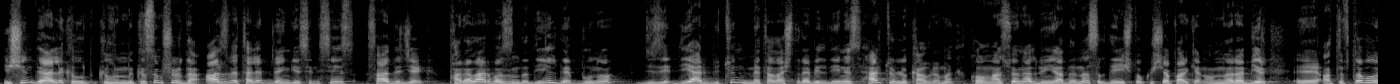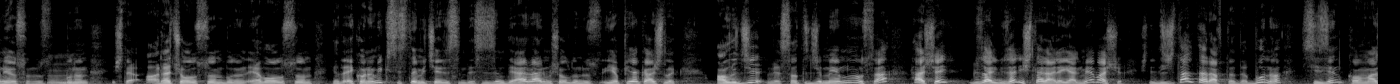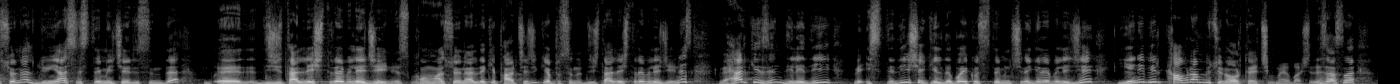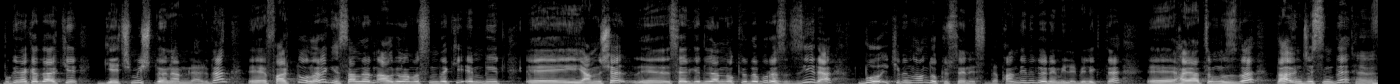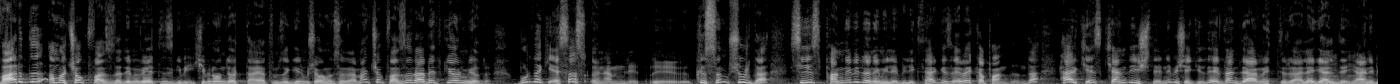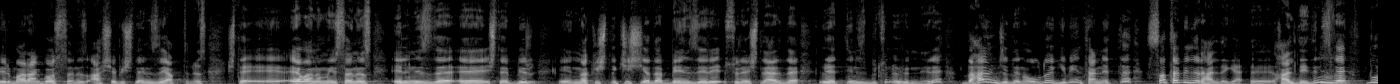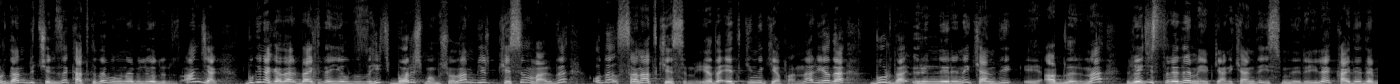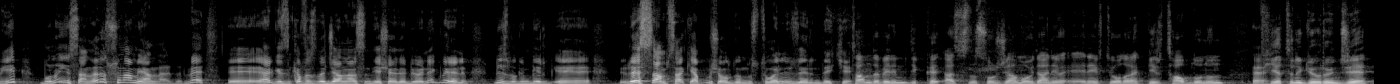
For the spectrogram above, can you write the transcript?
İşin değerli kıl- kılındığı kısım şurada. Arz ve talep dengesini siz sadece paralar bazında değil de bunu dizi- diğer bütün metalaştırabildiğiniz her türlü kavramı konvansiyonel dünyada nasıl değiş tokuş yaparken onlara bir e, atıfta bulunuyorsunuz. Bunun işte araç olsun, bunun ev olsun ya da ekonomik sistem içerisinde sizin değer vermiş olduğunuz yapıya karşılık alıcı ve satıcı memnunsa her şey güzel güzel işler hale gelmeye başlıyor. İşte dijital tarafta da bunu sizin konvansiyonel dünya sistemi içerisinde e, dijitalleştirebileceğiniz, konvansiyoneldeki parçacık yapısını dijitalleştirebileceğiniz ve herkesin dilediği ve istediği şekilde bu ekosistemin içine girebileceği yeni bir kavram bütünü ortaya çıkmaya başladı. Esasında bugüne kadarki geçmiş dönemlerden e, farklı olarak insanların algılamasındaki en büyük e, yanlışa e, sevk edilen nokta da burası. Zira bu 2019 senesinde pandemi dönemiyle birlikte hayatımızda daha öncesinde Evet. vardı ama çok fazla demin belirttiğiniz gibi 2014'te hayatımıza girmiş olmasına rağmen çok fazla rağbet görmüyordu. Buradaki esas önemli kısım şurada. Siz pandemi dönemiyle birlikte herkes eve kapandığında herkes kendi işlerini bir şekilde evden devam ettirir hale geldi. Yani bir marangozsanız ahşap işlerinizi yaptınız. İşte e, ev hanımıysanız elinizde e, işte bir e, nakış dikiş ya da benzeri süreçlerde ürettiğiniz bütün ürünleri daha önceden olduğu gibi internette satabilir halde haldeydiniz ve buradan bütçenize katkıda bulunabiliyordunuz. Ancak bugüne kadar belki de yıldızı hiç barışmamış olan bir kesim vardı. O da sanat kesimi ya da etkinlik yapanlar ya da burada ürünlerini kendi adlarına registre edemeyip yani kendi isimleriyle kaydedemeyip bunu insanlara sunamayanlardır. Ve e, herkesin kafasında canlansın diye şöyle bir örnek verelim. Biz bugün bir e, ressamsak yapmış olduğumuz tuvalin üzerindeki Tam da benim dikkat aslında soracağım oydu. Hani NFT olarak bir tablonun fiyatını görünce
